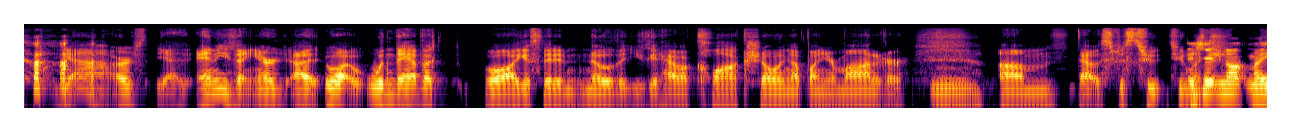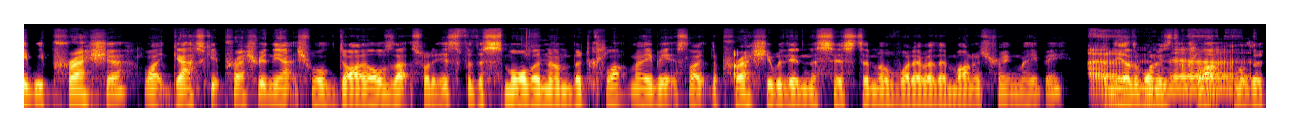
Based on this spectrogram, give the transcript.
yeah, or yeah, anything. Or uh, wouldn't they have the? Well, I guess they didn't know that you could have a clock showing up on your monitor. Um, that was just too too Is much. it not maybe pressure, like gasket pressure in the actual dials? That's what it is for the smaller numbered clock. Maybe it's like the pressure within the system of whatever they're monitoring. Maybe, and the Uh, other one is the clock or the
